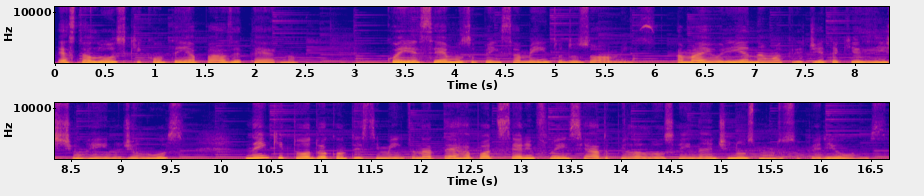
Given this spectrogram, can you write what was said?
esta luz que contém a paz eterna. Conhecemos o pensamento dos homens a maioria não acredita que existe um reino de luz, nem que todo acontecimento na Terra pode ser influenciado pela luz reinante nos mundos superiores.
